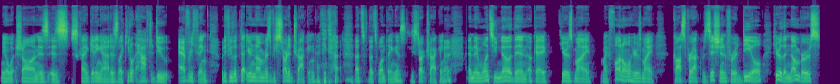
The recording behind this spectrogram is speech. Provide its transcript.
you know what Sean is is kind of getting at is like you don't have to do everything, but if you looked at your numbers, if you started tracking, I think that that's that's one thing is you start tracking, and then once you know, then okay, here's my my funnel, here's my cost per acquisition for a deal, here are the numbers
